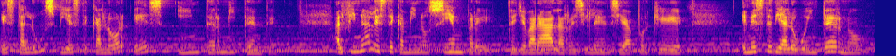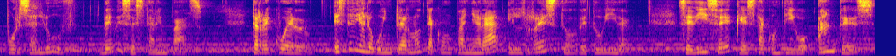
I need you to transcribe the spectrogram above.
esta luz y este calor es intermitente. Al final este camino siempre te llevará a la resiliencia porque en este diálogo interno, por salud, debes estar en paz. Te recuerdo, este diálogo interno te acompañará el resto de tu vida. Se dice que está contigo antes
